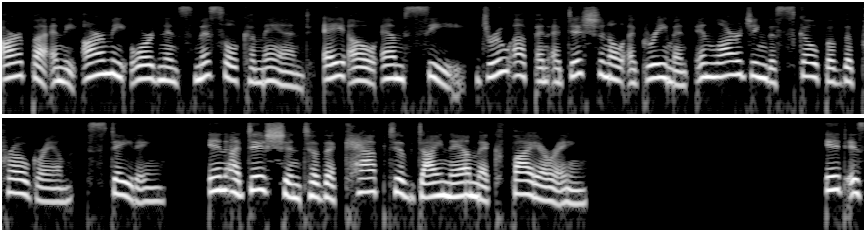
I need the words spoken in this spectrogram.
ARPA and the Army Ordnance Missile Command AOMC drew up an additional agreement enlarging the scope of the program, stating, in addition to the captive dynamic firing, it is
